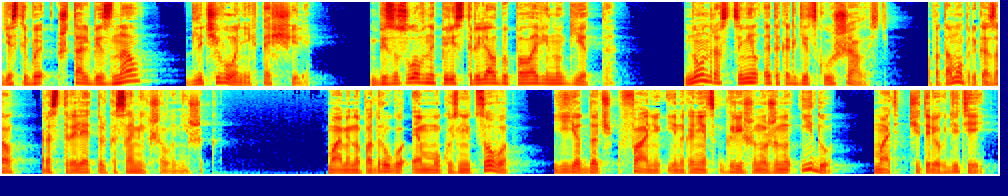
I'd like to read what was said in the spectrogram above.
Если бы Штальби знал, для чего они их тащили, безусловно, перестрелял бы половину гетто. Но он расценил это как детскую шалость, а потому приказал расстрелять только самих шалунишек. Мамину подругу Эмму Кузнецову, ее дочь Фаню и, наконец, Гришину жену Иду, мать четырех детей,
